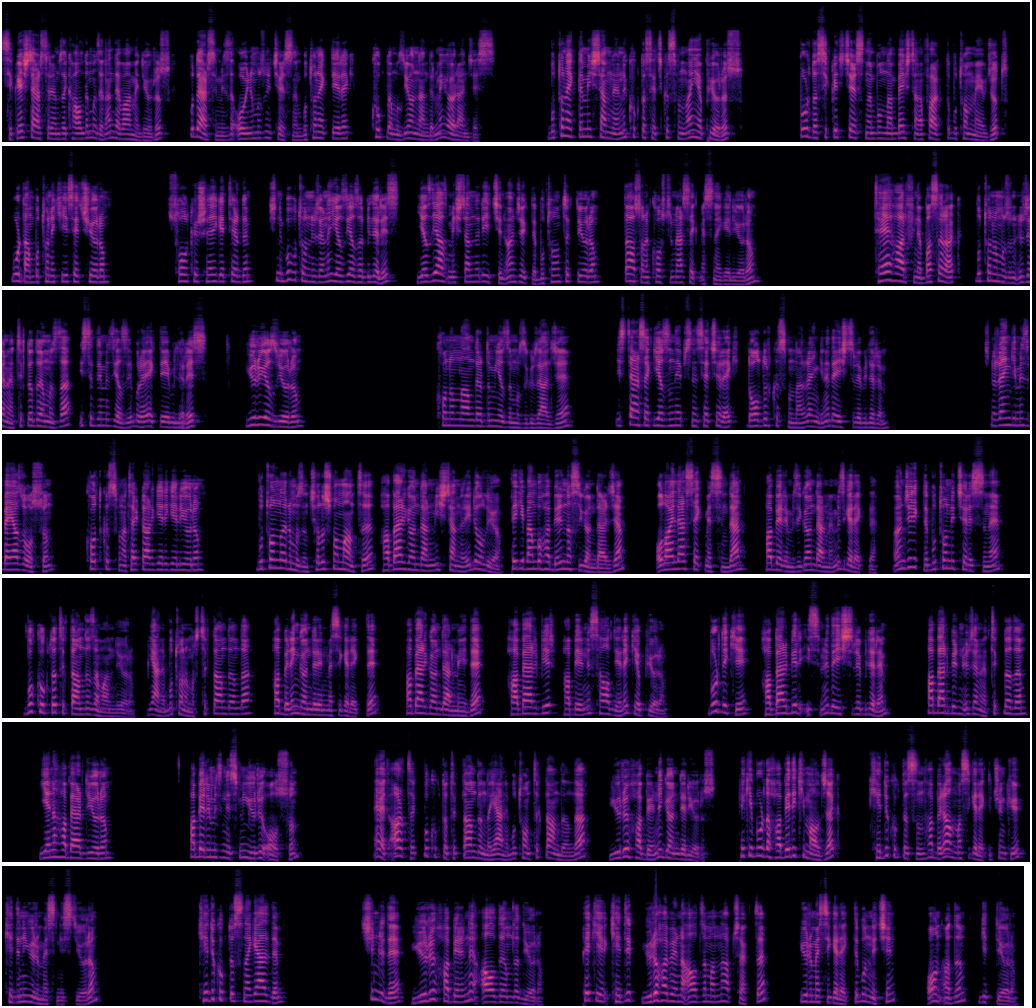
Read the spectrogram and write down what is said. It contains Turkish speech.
Scratch derslerimize kaldığımız yerden devam ediyoruz. Bu dersimizde oyunumuzun içerisine buton ekleyerek kuklamızı yönlendirmeyi öğreneceğiz. Buton ekleme işlemlerini kukla seç kısmından yapıyoruz. Burada Scratch içerisinde bulunan 5 tane farklı buton mevcut. Buradan buton 2'yi seçiyorum. Sol köşeye getirdim. Şimdi bu butonun üzerine yazı yazabiliriz. Yazı yazma işlemleri için öncelikle butonu tıklıyorum. Daha sonra kostümler sekmesine geliyorum. T harfine basarak butonumuzun üzerine tıkladığımızda istediğimiz yazıyı buraya ekleyebiliriz. Yürü yazıyorum. Konumlandırdım yazımızı güzelce. İstersek yazının hepsini seçerek doldur kısmından rengini değiştirebilirim. Şimdi rengimiz beyaz olsun. Kod kısmına tekrar geri geliyorum. Butonlarımızın çalışma mantığı haber gönderme işlemleriyle oluyor. Peki ben bu haberi nasıl göndereceğim? Olaylar sekmesinden haberimizi göndermemiz gerekli. Öncelikle butonun içerisine bu kukla tıklandığı zaman diyorum. Yani butonumuz tıklandığında haberin gönderilmesi gerekli. Haber göndermeyi de haber 1 haberini sal diyerek yapıyorum. Buradaki haber 1 ismini değiştirebilirim. Haber 1'in üzerine tıkladım. Yeni haber diyorum. Haberimizin ismi yürü olsun. Evet artık bu kukla tıklandığında yani buton tıklandığında yürü haberini gönderiyoruz. Peki burada haberi kim alacak? Kedi kuklasının haberi alması gerekli. Çünkü kedinin yürümesini istiyorum. Kedi kuklasına geldim. Şimdi de yürü haberini aldığımda diyorum. Peki kedi yürü haberini aldığı zaman ne yapacaktı? Yürümesi gerekti. Bunun için 10 adım git diyorum.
